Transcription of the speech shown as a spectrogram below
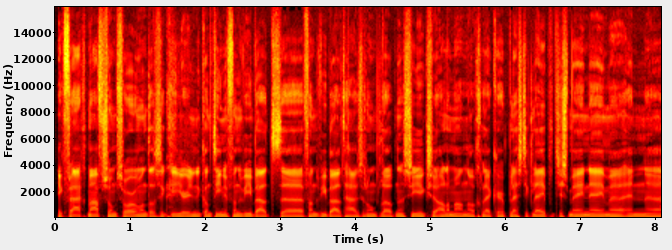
Ik vraag het me af soms hoor, want als ik hier in de kantine van, de Wieboud, eh, van het Wieboudhuis rondloop, dan zie ik ze allemaal nog lekker plastic lepeltjes meenemen. En eh,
